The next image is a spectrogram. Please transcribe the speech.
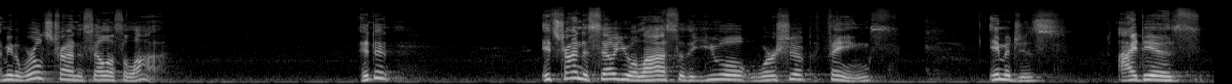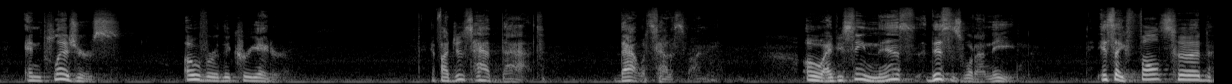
I mean, the world's trying to sell us a lie, isn't it? It's trying to sell you a lie so that you will worship things, images, ideas, and pleasures over the Creator. If I just had that, that would satisfy me. Oh, have you seen this? This is what I need. It's a falsehood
